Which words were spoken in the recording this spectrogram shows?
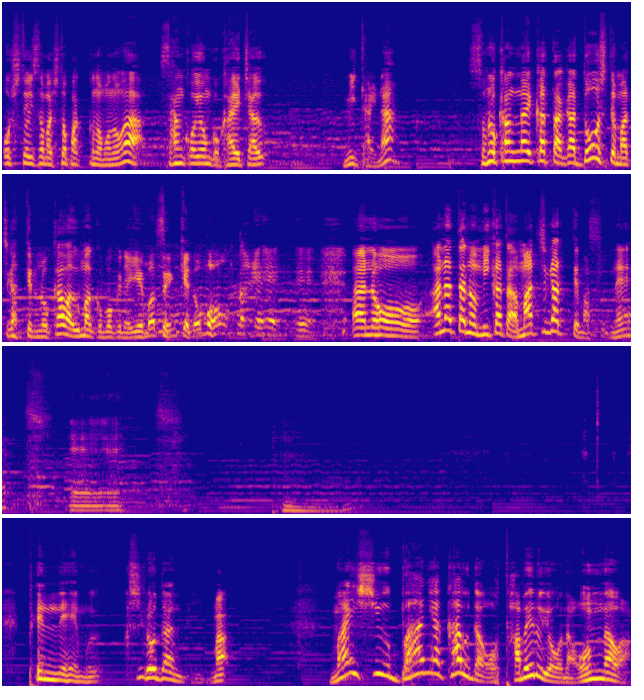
お一人様一パックのものが3個4個買えちゃう。みたいな。その考え方がどうして間違ってるのかはうまく僕には言えませんけども。えー、あのー、あなたの見方は間違ってますね。えーペンネーム、釧路ダンディ、ま、毎週バーニャカウダを食べるような女は、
